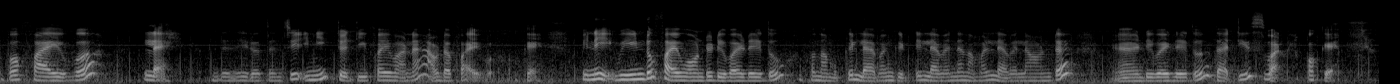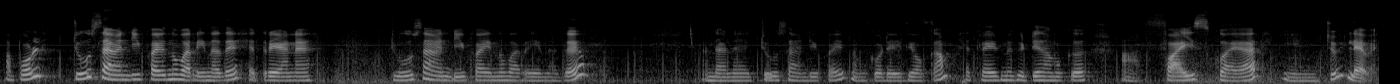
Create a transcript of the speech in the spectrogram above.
അപ്പോൾ ഫൈവ് അല്ലേ അഞ്ചഞ്ച് ഇരുപത്തഞ്ച്. ഇനി ട്വന്റി ഫൈവ് ആണ്. അവിടെ ഫൈവ് ഓക്കെ പിന്നെ വീണ്ടും ഫൈവ് കൊണ്ട് ഡിവൈഡ് ചെയ്തു. അപ്പോൾ നമുക്ക് ലെവൻ കിട്ടി. ലെവനെ നമ്മൾ ലെവൻ കൊണ്ട് ഡിവൈഡ് ചെയ്തു. ദാറ്റ് ഈസ് വൺ ഓക്കെ അപ്പോൾ ടു സെവന്റി ഫൈവ് എന്ന് പറയുന്നത് എത്രയാണ്? ടു സെവന്റി ഫൈവ് എന്ന് പറയുന്നത് എന്താണ്? ടു സെവന്റി ഫൈവ് നമുക്കിവിടെ എഴുതി നോക്കാം. എത്രയായിരുന്നു കിട്ടിയത് നമുക്ക്? ആ ഫൈവ് സ്ക്വയർ ഇന്റു ലെവൻ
